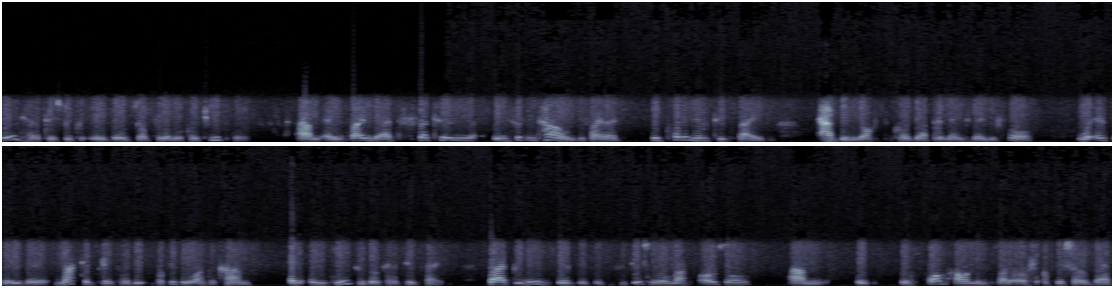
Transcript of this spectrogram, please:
same heritage to create those jobs for the local people. Um, and you find that certain in certain towns you find that important heritage sites have been locked because they are pre-1994. Whereas there is a marketplace for, the, for people who want to come and engage with those heritage sites. So I believe a situation we must also um, inform our municipal officials that,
